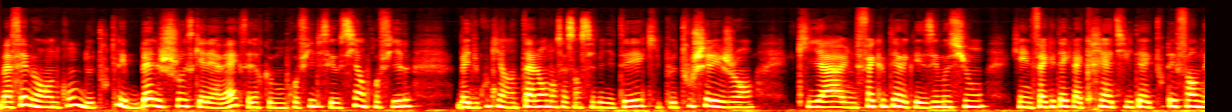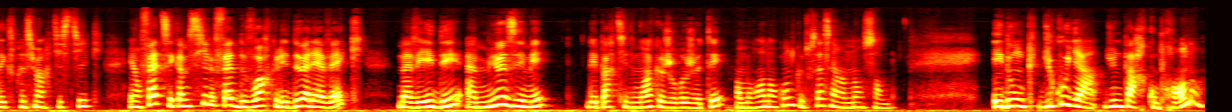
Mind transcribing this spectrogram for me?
m'a fait me rendre compte de toutes les belles choses qu'elle est avec, c'est-à-dire que mon profil c'est aussi un profil bah, du coup qui a un talent dans sa sensibilité, qui peut toucher les gens, qui a une faculté avec les émotions, qui a une faculté avec la créativité, avec toutes les formes d'expression artistique. Et en fait, c'est comme si le fait de voir que les deux allaient avec m'avait aidé à mieux aimer les parties de moi que je rejetais, en me rendant compte que tout ça, c'est un ensemble. Et donc, du coup, il y a d'une part comprendre,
